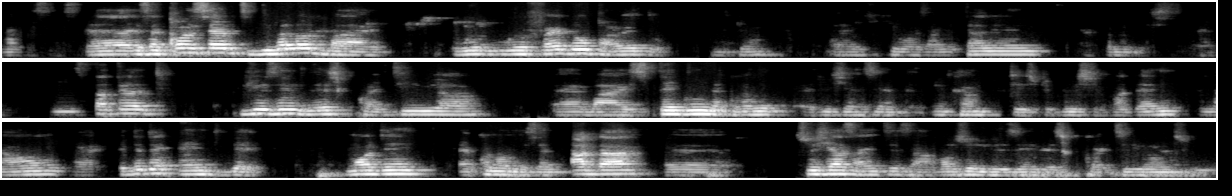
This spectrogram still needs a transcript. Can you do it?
analysis. Uh, it's a concept developed by Vilfredo Pareto. Okay? Uh, he was an Italian economist. he started using this criteria uh, by studying the economic efficiency and the income distribution. But then now uh, it didn't end there. Modern economists and other uh, social scientists are also using this criterion to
